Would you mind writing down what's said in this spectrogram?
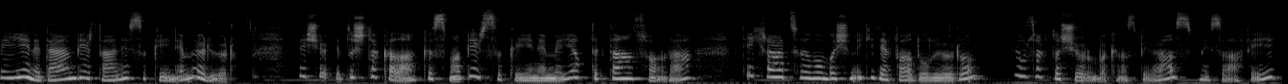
Ve yeniden bir tane sık iğnemi örüyorum. Ve şöyle dışta kalan kısma bir sık iğnemi yaptıktan sonra tekrar tığımın başını iki defa doluyorum ve uzaklaşıyorum bakınız biraz mesafeyi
